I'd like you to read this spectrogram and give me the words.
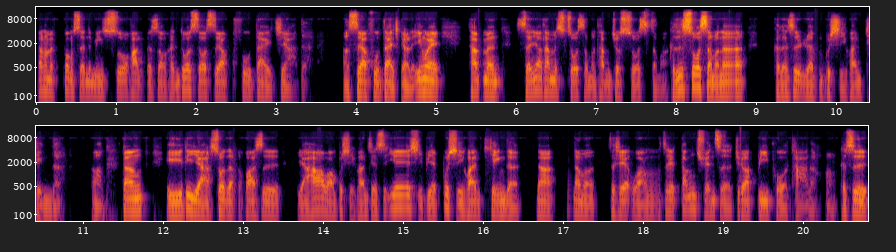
当他们奉神的名说话的时候，很多时候是要付代价的啊，是要付代价的，因为他们神要他们说什么，他们就说什么。可是说什么呢？可能是人不喜欢听的。啊，当以利亚说的话是亚哈王不喜欢听，是耶喜别不喜欢听的，那那么这些王这些当权者就要逼迫他了啊。可是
